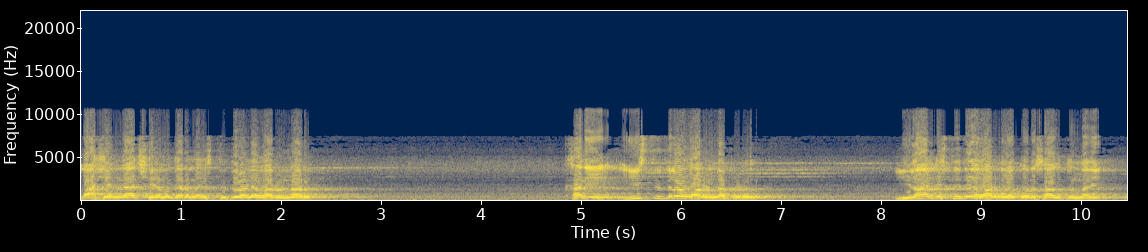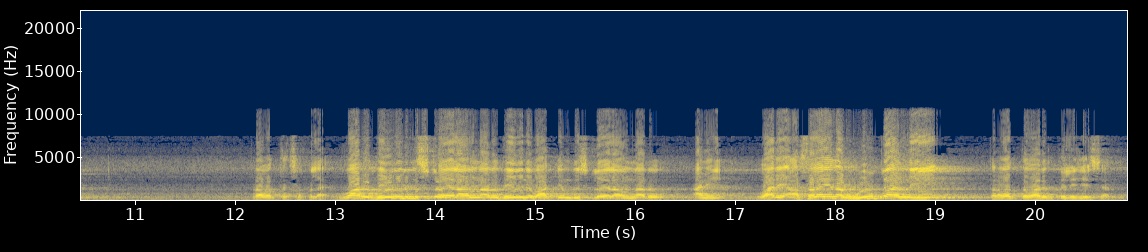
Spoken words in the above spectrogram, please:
బాహ్యంగా క్షేమకరమైన స్థితిలోనే వారు ఉన్నారు. కానీ ఈ స్థితిలో వారు ఉన్నప్పుడు ఇలాంటి స్థితే వారిలో కొనసాగుతుందని ప్రవక్త చెప్పలే. వారు దేవుని దృష్టిలో ఎలా ఉన్నారు? దేవుని వాక్యం దృష్టిలో ఎలా ఉన్నారు? అని వారి అసలైన రూపాన్ని ప్రవక్త వారికి తెలియజేశారు.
